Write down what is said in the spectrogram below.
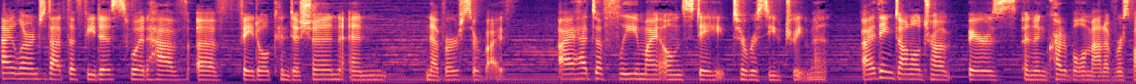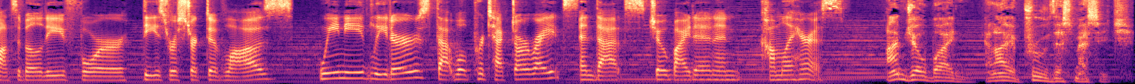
I learned that the fetus would have a fatal condition and never survive. I had to flee my own state to receive treatment. I think Donald Trump bears an incredible amount of responsibility for these restrictive laws. We need leaders that will protect our rights, and that's Joe Biden and Kamala Harris. I'm Joe Biden, and I approve this message.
